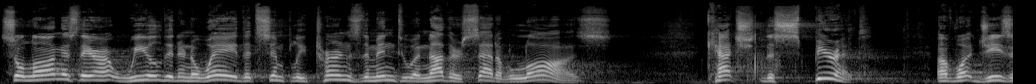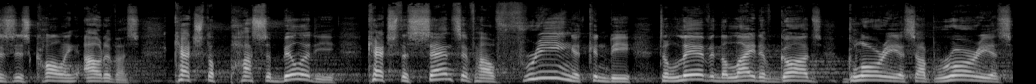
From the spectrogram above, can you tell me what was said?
so long as they aren't wielded in a way that simply turns them into another set of laws catch the spirit of what Jesus is calling out of us, catch the possibility, catch the sense of how freeing it can be to live in the light of God's glorious, uproarious,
